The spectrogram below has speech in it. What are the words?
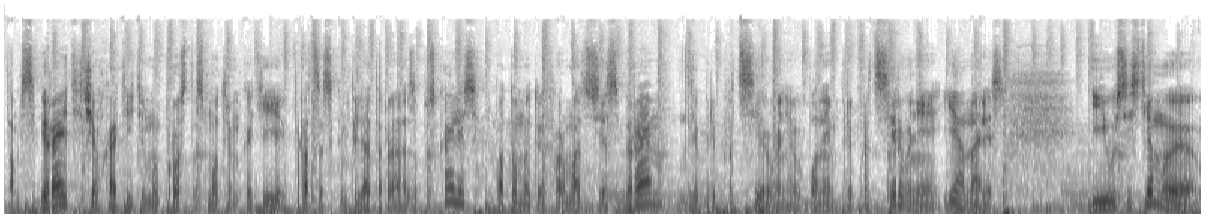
там собирайте, чем хотите. Мы просто смотрим, какие процессы компилятора запускались, потом эту информацию все собираем для препроцессирования, выполняем препроцессирование и анализ. И у системы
